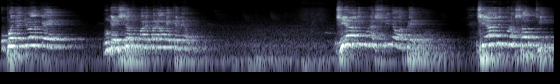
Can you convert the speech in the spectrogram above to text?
uponyaji wake ungeishia tu pale pale, wangekemewa. Njiani kuna shida, wapendwa, njiani kuna sauti.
